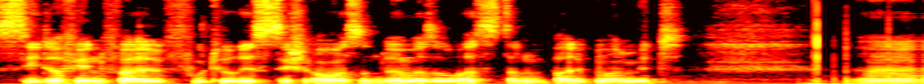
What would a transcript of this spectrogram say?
sieht auf jeden Fall futuristisch aus und wenn man sowas dann bald mal mit, äh,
